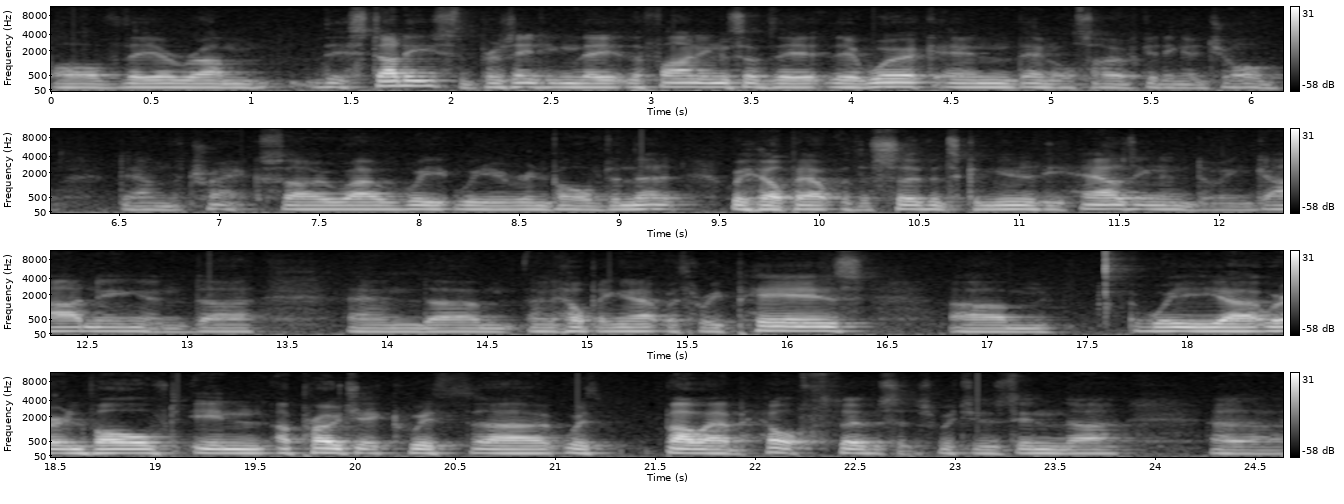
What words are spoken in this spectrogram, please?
of their, um, their studies, presenting the, the findings of their, their work, and then also of getting a job down the track. So uh, we, we are involved in that. We help out with the servants community housing and doing gardening and uh, and, um, and helping out with repairs. Um, we uh, were involved in a project with, uh, with Boab Health Services, which is in, uh, uh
